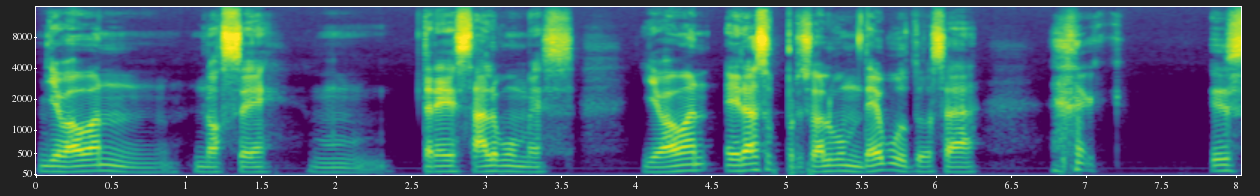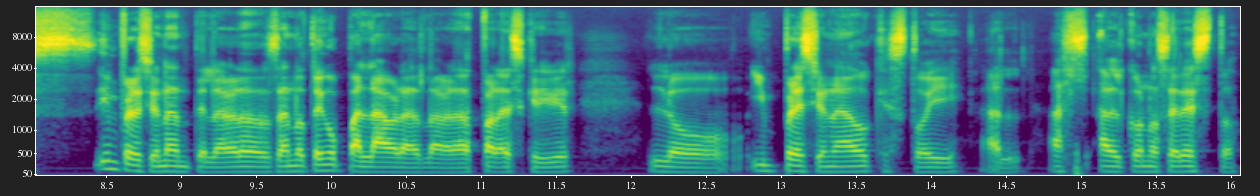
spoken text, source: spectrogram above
llevaban, no sé, mm, tres álbumes llevaban, era su, su álbum debut, o sea, es impresionante, la verdad, o sea, no tengo palabras, la verdad, para describir lo impresionado que estoy al, al conocer esto.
